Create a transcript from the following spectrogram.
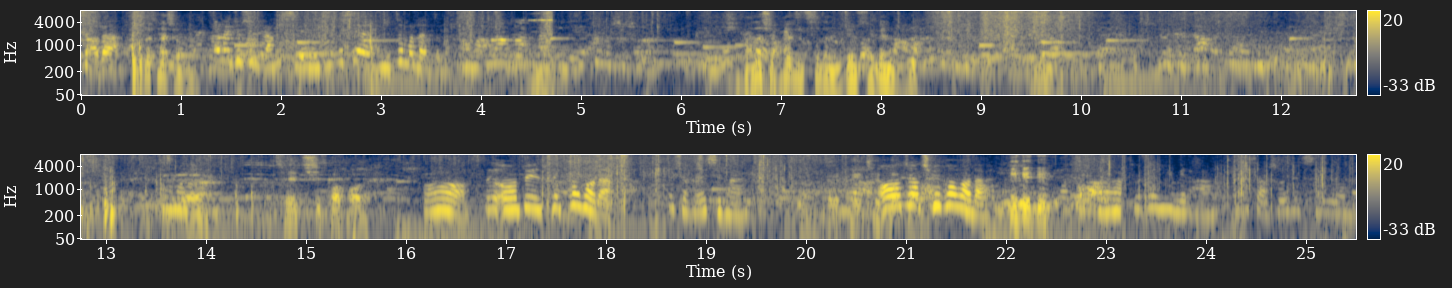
小的，这太小了。要么就是凉鞋。你觉得现在你这么冷怎么穿嘛？这个是什么？反正小孩子吃的你就随便拿嘛，随便拿。这个吹气泡泡的，哦，这个哦，对，吹泡泡的，这小孩喜欢。这个可以吹泡泡。哦，这样吹泡泡的。嘿嘿嘿。你看，就这玉米糖，我小时候就吃这种的。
